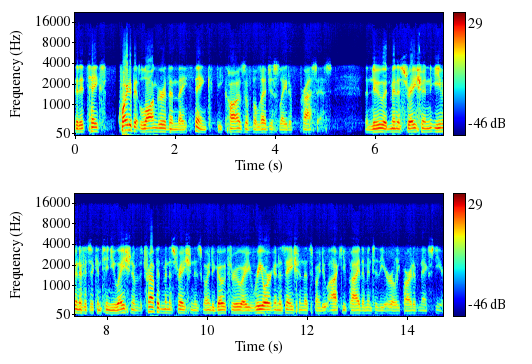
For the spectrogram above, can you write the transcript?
that it takes quite a bit longer than they think because of the legislative process. The new administration, even if it's a continuation of the Trump administration, is going to go through a reorganization that's going to occupy them into the early part of next year.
